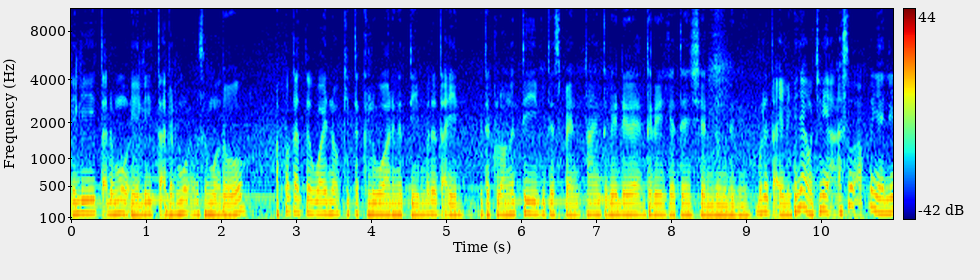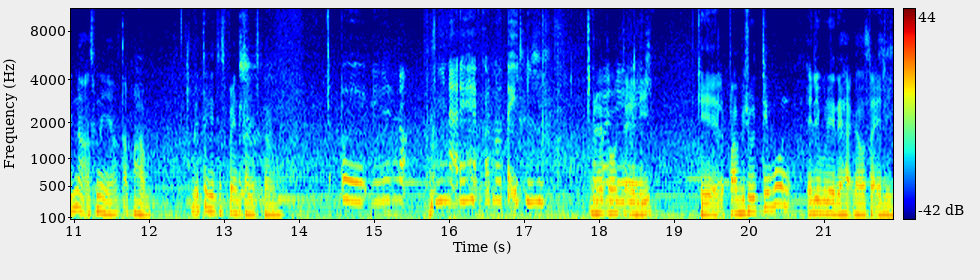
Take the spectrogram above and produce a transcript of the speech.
Eli tak ada mood Eli tak ada mood apa semua. So apa kata why not kita keluar dengan team? Betul tak In? Kita keluar dengan team Kita spend time together kan Tarik attention benda ni. Boleh tak Eli? Jangan macam ni. So apa yang Eli nak sebenarnya? Aku tak faham. Better kita spend time sekarang. Apa? Eli nak Ni nak rehatkan otak Eli. Rehatkan otak Eli? Okay Lepas habis shooting pun Eli boleh rehatkan otak Eli?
